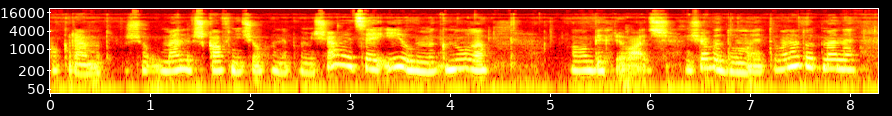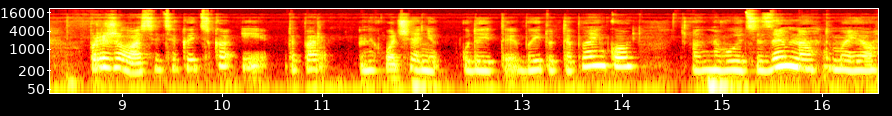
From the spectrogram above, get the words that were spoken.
окремо, тому що в мене в шкаф нічого не поміщається, і вмикнула обігрівач. І що ви думаєте? Вона тут в мене прижилася, ця кицька, і тепер не хоче нікуди йти, бо їй тут тепленько, а на вулиці зимно, тому я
